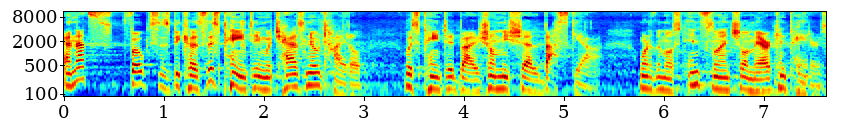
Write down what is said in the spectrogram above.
And that's, folks, is because this painting, which has no title, was painted by Jean Michel Basquiat, one of the most influential American painters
